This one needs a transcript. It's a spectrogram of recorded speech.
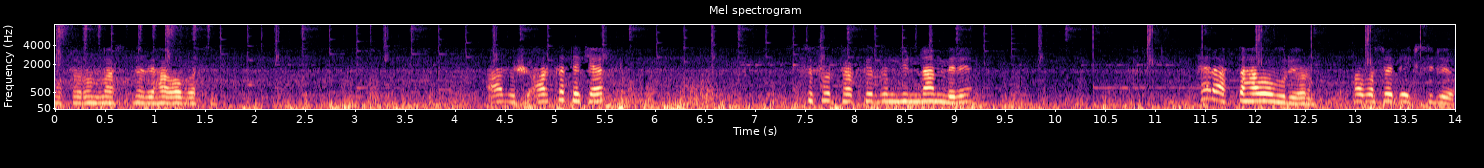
motorun lastiğine bir hava basın. Abi şu arka teker sıfır taktırdığım günden beri her hafta hava vuruyorum. Hava sürekli eksiliyor.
